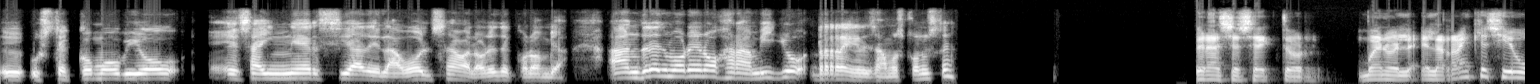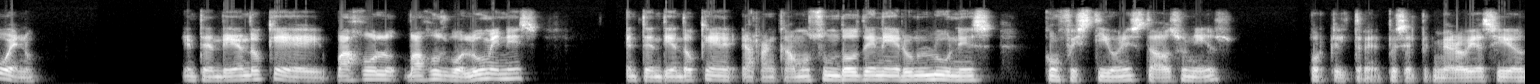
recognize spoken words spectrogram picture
Eh, ¿Usted cómo vio esa inercia de la Bolsa de Valores de Colombia? Andrés Moreno Jaramillo, regresamos con usted. Gracias, Héctor. Bueno, el, arranque ha sido bueno, entendiendo que bajo, bajos volúmenes, entendiendo que arrancamos un 2 de enero, un lunes, con festivo en Estados Unidos, porque el, pues el primero había sido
